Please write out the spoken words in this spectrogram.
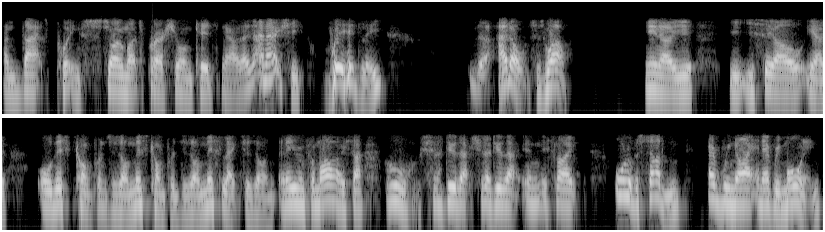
And that's putting so much pressure on kids now. And actually, weirdly, the adults as well. You know, you, you, you see, all, you know, all this conference is on, this conference is on, this lecture's on. And even from our, like, oh, should I do that? Should I do that? And it's like, all of a sudden, every night and every morning,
